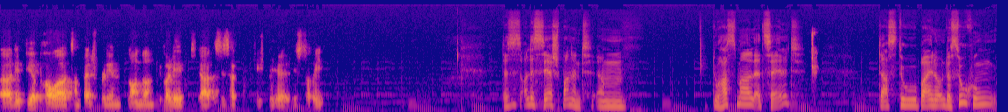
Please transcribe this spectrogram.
äh, die Bierbrauer zum Beispiel in London überlebt. Ja, das ist halt geschichtliche Historie. Das ist alles sehr spannend. Ähm, du hast mal erzählt, dass du bei einer Untersuchung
